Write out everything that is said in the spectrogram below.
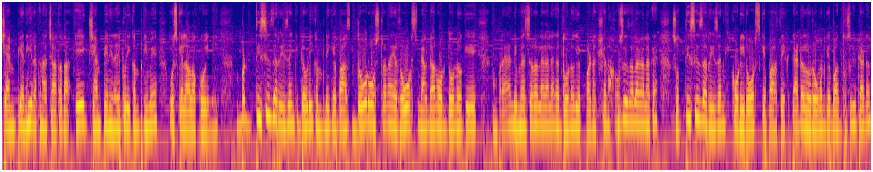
चैंपियन ही रखना चाहता था। एक चैंपियन ही रही पूरी कंपनी में, उसके अलावा कोई नहीं। But this is the reason कि डब्ल्यू कंपनी के पास दो रोस्टर हैं रोड स्मैकडाउन और दोनों के ब्रांड इमेजर अलग अलग है, दोनों के प्रोडक्शन हाउसेज अलग अलग है। So this is the reason कि कोडी रोड्स के पास एक टाइटल और रोमन के पास दूसरी टाइटल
